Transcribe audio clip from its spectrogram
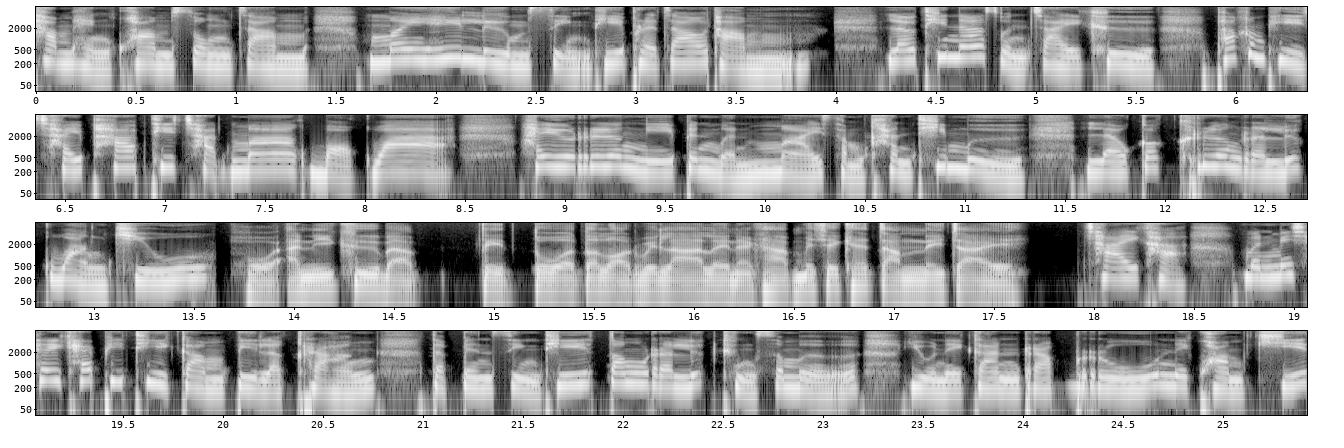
ธรรมแห่งความทรงจำไม่ให้ลืมสิ่งที่พระเจ้าทำแล้วที่น่าสนใจคือ พระคัมภีร์ใช้ภาพที่ชัดมากบอกว่า ให้เรื่องนี้เป็นเหมือนหมายสำคัญที่มือ แล้วก็เครื่องระลึกหว่างคิ้ว โห อันนี้คือแบบ ติดตัวตลอดเวลาเลยนะครับ ไม่ใช่แค่จำในใจ ใช่ค่ะ มันไม่ใช่แค่พิธีกรรมปีละครั้ง แต่เป็นสิ่งที่ต้องระลึกถึงเสมอ อยู่ในการรับรู้ในความคิด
